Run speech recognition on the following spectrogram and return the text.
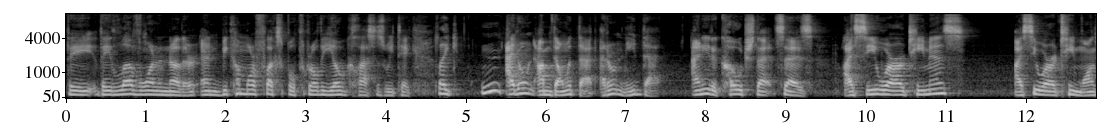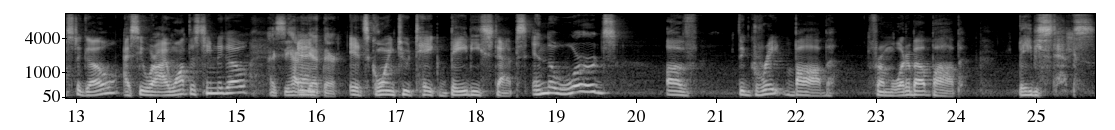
they they love one another and become more flexible through all the yoga classes we take. Like I don't I'm done with that. I don't need that. I need a coach that says, I see where our team is. I see where our team wants to go. I see where I want this team to go. I see how to get there. It's going to take baby steps. In the words of the great Bob from What About Bob? Baby steps.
